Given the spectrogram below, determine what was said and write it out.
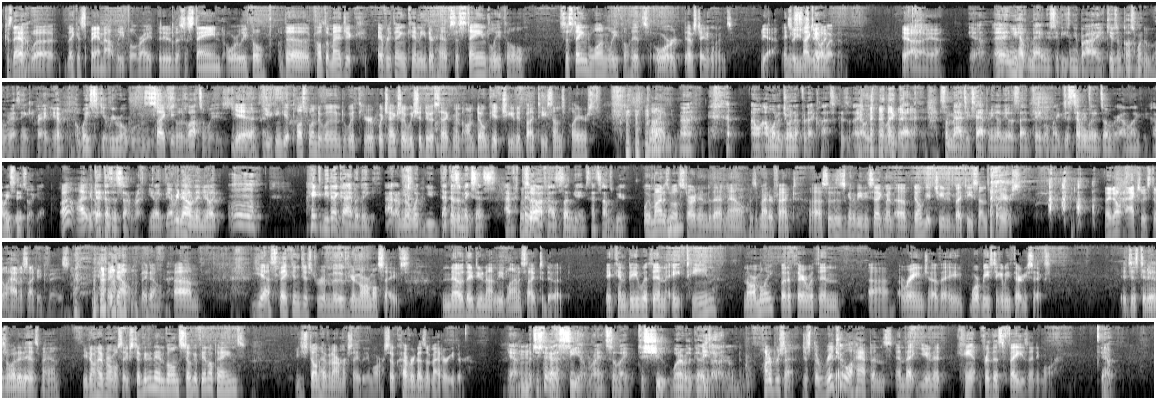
Because they have uh, they can spam out lethal, right? They do the sustained or lethal. the cult of magic, everything can either have sustained lethal, sustained one lethal hits or devastating wounds. Yeah. Any so you psychic like weapon. yeah, uh, yeah. Yeah, and you have Magnus if he's nearby. It gives him plus one to wound. I think right. You have a ways to get reroll wounds. Psychic- So there's lots of ways. Yeah, it. you can get plus one to wound with your. Which actually, we should do a segment on don't get cheated by T Sons players. Um, I, I want to join up for that class because I always feel like that some magic's happening on the other side of the table. I'm like, just tell me when it's over. I'm like, how many saves do I got? well, I, Like, that doesn't sound right. You're like every now and then you're like, mm, I hate to be that guy, but like I don't know what you. That doesn't make sense. I've played So- a lot of Thousand Son games. That sounds weird. we might as well start into that now. As a matter of fact, uh, so this is going to be the segment of don't get cheated by T Sons players. They don't actually still have a psychic phase. they don't. They don't. Um, yes, they can just remove your normal saves. No, they do not need line of sight to do it. It can be within 18 normally, but if they're within uh, a range of a warp beast, it can be 36. It just it is what it is, man. You don't have normal save. You still get an invuln, still get final pains. You just don't have an armor save anymore. So cover doesn't matter either. Yeah, but you still got to see them, right? So like to shoot whatever the guns are. Hundred percent. Just the ritual happens, and that unit can't for this phase anymore. Yeah.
